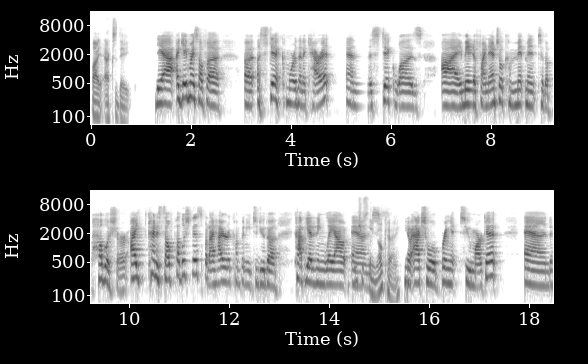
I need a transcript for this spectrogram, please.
by X date. Yeah, I gave myself a, a, a stick more than a carrot, and the stick was I made a financial commitment to the publisher. I kind of self-published this, but I hired a company to do the copy editing, layout, and okay, you know, actual bring it to market. And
